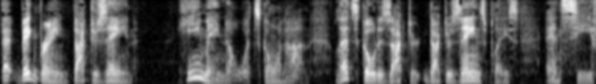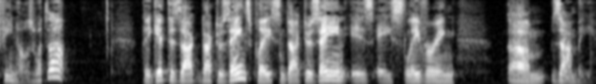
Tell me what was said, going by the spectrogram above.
that big brain, Dr. Zane, he may know what's going on. Let's go to Dr. Dr. Zane's place and see if he knows what's up. They get to Zoc- Dr. Zane's place, and Dr. Zane is a slavering um, zombie,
